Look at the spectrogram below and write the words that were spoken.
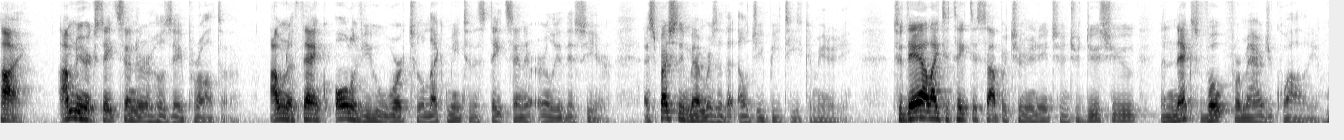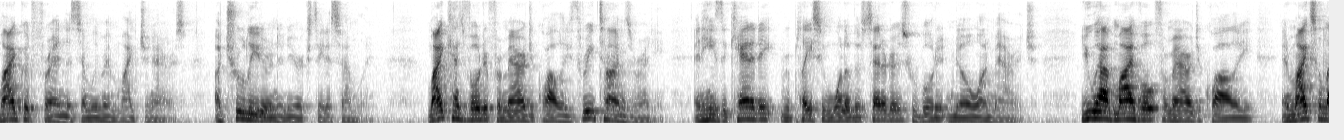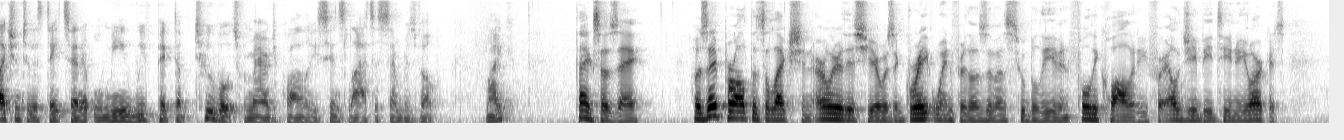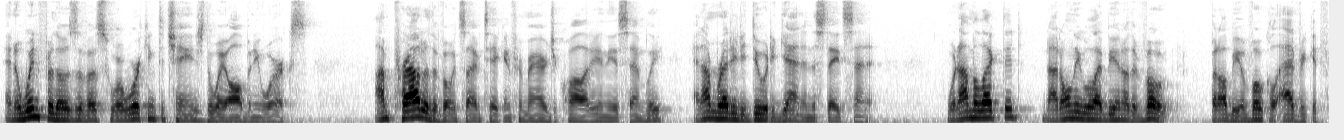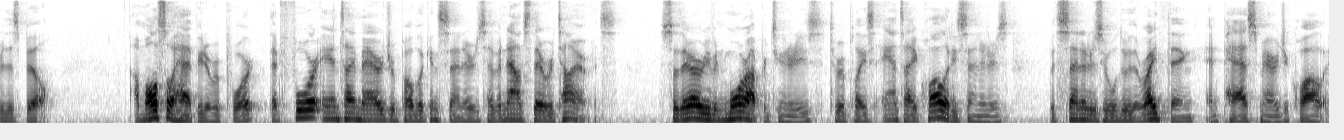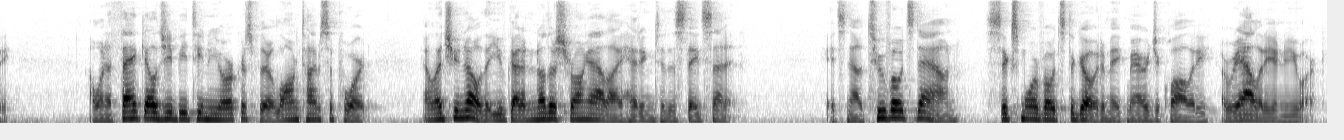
Hi, I'm New York State Senator Jose Peralta. I want to thank all of you who worked to elect me to the State Senate earlier this year, especially members of the LGBT community. Today, I'd like to take this opportunity to introduce you the next vote for marriage equality, my good friend, Assemblyman Mike Gianaris, a true leader in the New York State Assembly. Mike has voted for marriage equality three times already, and he's the candidate replacing one of the senators who voted no on marriage. You have my vote for marriage equality, and Mike's election to the state senate will mean we've picked up two votes for marriage equality since last December's vote. Mike? Thanks, Jose. Jose Peralta's election earlier this year was a great win for those of us who believe in full equality for LGBT New Yorkers, and a win for those of us who are working to change the way Albany works. I'm proud of the votes I've taken for marriage equality in the Assembly, and I'm ready to do it again in the State Senate. When I'm elected, not only will I be another vote, but I'll be a vocal advocate for this bill. I'm also happy to report that four anti-marriage Republican senators have announced their retirements. So there are even more opportunities to replace anti-equality senators with senators who will do the right thing and pass marriage equality. I want to thank LGBT New Yorkers for their longtime support and let you know that you've got another strong ally heading to the state senate. It's now two votes down, six more votes to go to make marriage equality a reality in New York.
